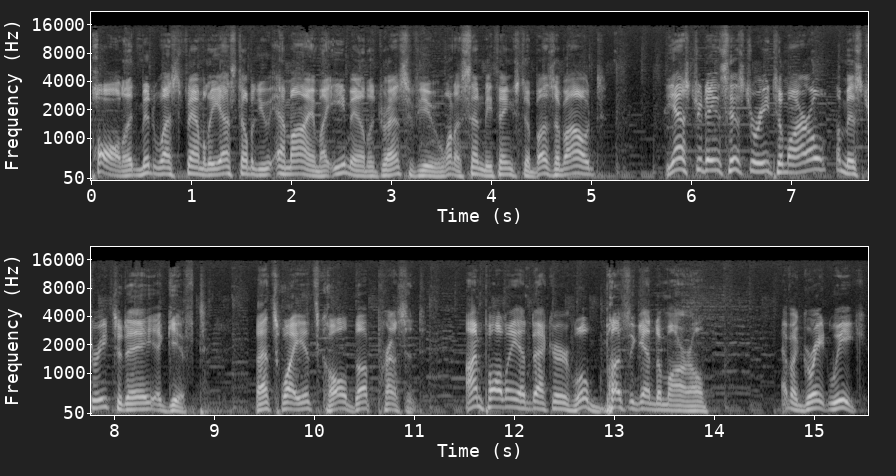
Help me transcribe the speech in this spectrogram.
Paul at Midwest Family SWMI, my email address if you want to send me things to buzz about. Yesterday's history, tomorrow a mystery, today a gift. That's why it's called the present. I'm Paul Decker. We'll buzz again tomorrow. Have a great week.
